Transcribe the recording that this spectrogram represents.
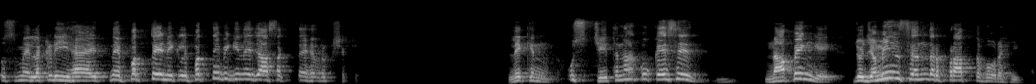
उसमें लकड़ी है, इतने पत्ते निकले, पत्ते भी गिने जा सकते हैं वृक्ष के। लेकिन उस चेतना को कैसे नापेंगे जो ज़मीन से अंदर प्राप्त हो रही है?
